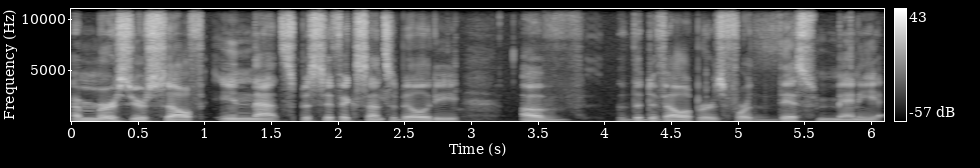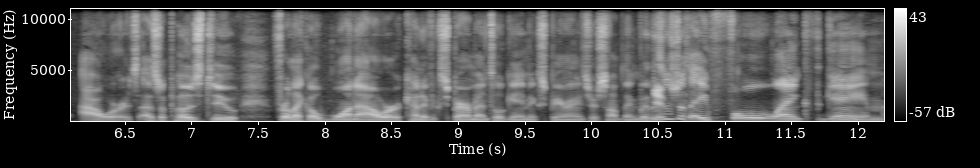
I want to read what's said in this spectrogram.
immerse yourself in that specific sensibility of the developers for this many hours as opposed to for like a one hour kind of experimental game experience or something but this Yep. is just a full length game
